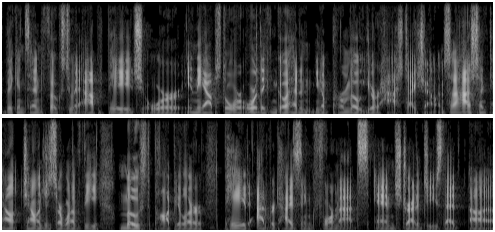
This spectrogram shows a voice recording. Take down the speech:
they can send folks to an app page or in the app store, or they can go ahead and you know promote your hashtag challenge. So hashtag ta- challenges are one of the most popular paid advertising formats and strategies that uh,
